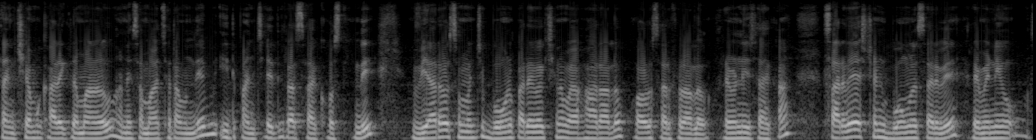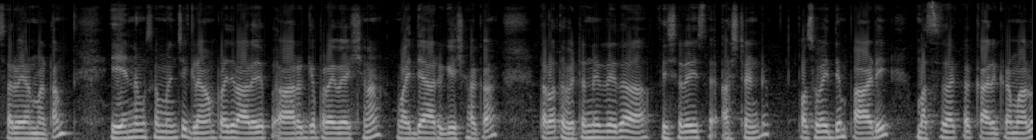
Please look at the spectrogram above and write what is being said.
సంక్షేమ కార్యక్రమాలు అనే సమాచారం ఉంది. ఇది పంచాయతీరాజ్ శాఖ వస్తుంది. విఆర్ఓ సంబంధించి భూముల పర్యవేక్షణ వ్యవహారాలు పౌర సరఫరాలు రెవెన్యూ శాఖ సర్వే అసిస్టెంట్ భూముల సర్వే రెవెన్యూ సర్వే అనమాట ఏఎన్ఎం సంబంధించి గ్రామ ప్రజల ఆరోగ్య ఆరోగ్య పర్యవేక్షణ వైద్య ఆరోగ్య శాఖ తర్వాత వెటర్నరీ లేదా ఫిషరీస్ అసిస్టెంట్ పశు వైద్యం పాడి మత్స్యశాఖ కార్యక్రమాలు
